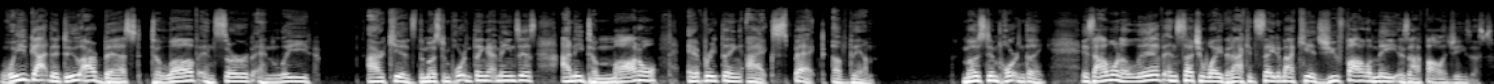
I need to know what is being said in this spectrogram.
we've got to do our best to love and serve and lead our kids. The most important thing that means is I need to model everything I expect of them. Most important thing is I want to live in such a way that I can say to my kids, You follow me as I follow Jesus.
